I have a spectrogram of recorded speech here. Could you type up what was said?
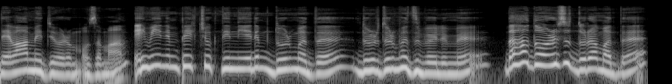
devam ediyorum o zaman. Eminim pek çok dinleyenim durmadı, durdurmadı bölümü. Daha doğrusu duramadı.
